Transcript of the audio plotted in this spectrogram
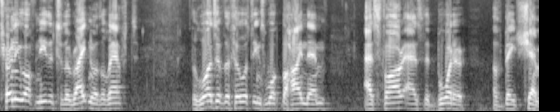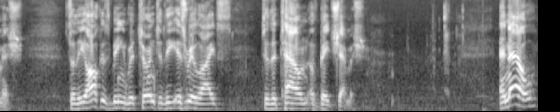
turning off neither to the right nor the left. The lords of the Philistines walked behind them as far as the border of Beit Shemesh. So the ark is being returned to the Israelites to the town of Beit Shemesh. And now,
